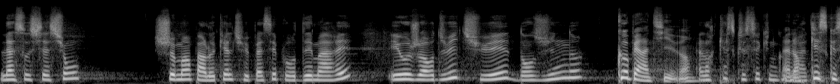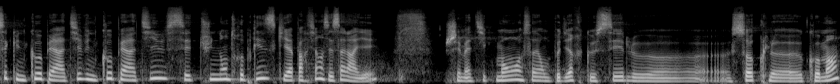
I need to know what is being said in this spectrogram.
l'association, chemin par lequel tu es passé pour démarrer, et aujourd'hui, tu es dans une coopérative. Alors, qu'est-ce que c'est qu'une coopérative Alors, qu'est-ce que c'est qu'une coopérative? Une coopérative, c'est une entreprise qui appartient à ses salariés. Schématiquement, ça, on peut dire que c'est le euh, socle commun.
